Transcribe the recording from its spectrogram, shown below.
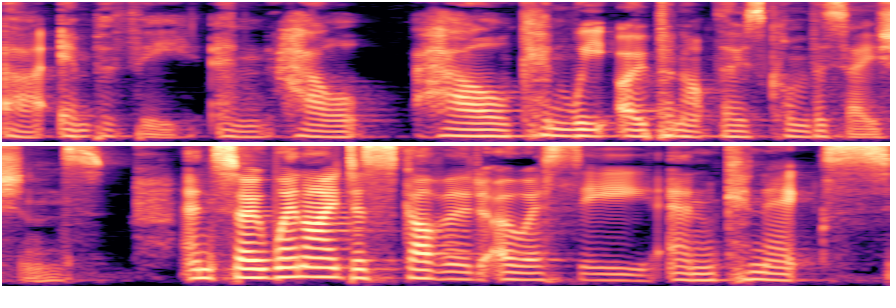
uh, empathy and how, how can we open up those conversations. And so when I discovered OSC and Kinect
